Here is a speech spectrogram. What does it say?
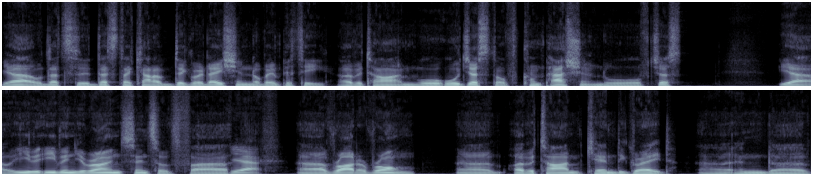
yeah. Well, that's the, that's the kind of degradation of empathy over time, or, or just of compassion, or of just yeah, even, even your own sense of uh, yeah, uh, right or wrong uh, over time can degrade uh, and uh,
